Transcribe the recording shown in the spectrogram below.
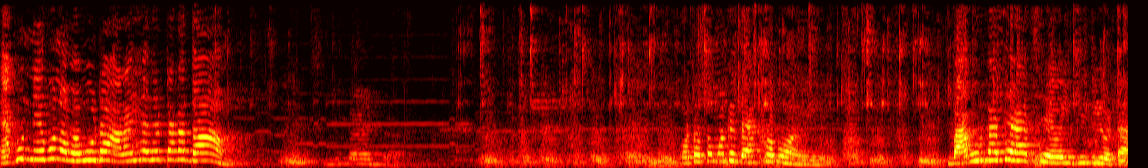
এখন নেব না বাবু, ওটা আড়াই হাজার টাকা দাম। ওটা তোমাকে দেখাবো আমি। বাবুর কাছে আছে ওই ভিডিওটা।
